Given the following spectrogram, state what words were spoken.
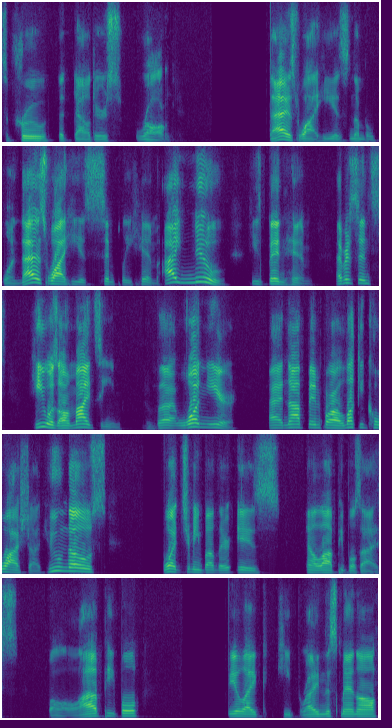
to prove the doubters wrong. That is why he is number one. That is why he is simply him. I knew he's been him ever since he was on my team. But one year, had not been for a lucky Kawhi shot, who knows what Jimmy Butler is in a lot of people's eyes? Well, a lot of people feel like keep writing this man off.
